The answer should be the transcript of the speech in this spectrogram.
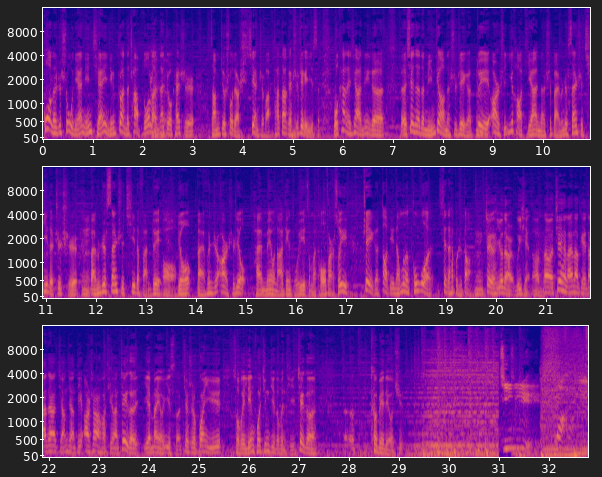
过了这十五年，您钱已经赚的差不多了，那就开始咱们就受点限制吧。他大概是这个意思。我看了一下那个呃现在的民调呢是这个，对二十一号提案呢是百分之三十七的支持，百分之三十七的反对，哦有百分之二十六还没有拿定主意怎么投法。所以这个到底能不能通过，现在还不知道。嗯，这个有点危险啊。那接下来呢，给大家讲讲第二十二号提案，这个也蛮有意思的，就是关于所谓灵活经济的问题。这个呃特别的有趣。今日话题，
